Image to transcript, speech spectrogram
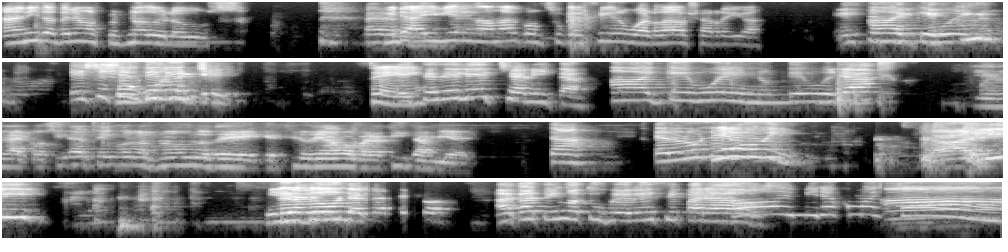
Anita, tenemos tus nódulos. Mira, ahí viene mamá con su kefir guardado allá arriba. Este Ay, es qué el bueno. kefir. Ese es el de leche. Sí. Este es de leche, Anita. Ay, qué bueno, qué bueno. Mirá, Y en la cocina tengo los nódulos de kefir de agua para ti también. Está. El lunes Mira. voy. sí. Mirá, Perdón. Acá tengo, acá tengo tus bebés separados. Ay, mira cómo está. Ah,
